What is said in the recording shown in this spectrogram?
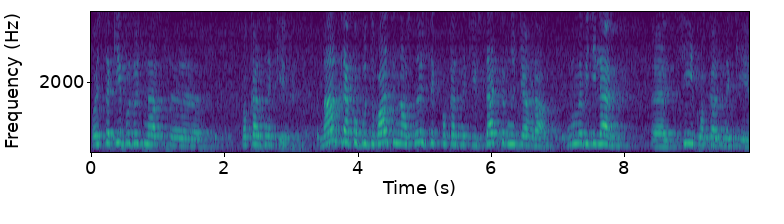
Ось такі будуть у нас е, показники. Нам треба побудувати на основі цих показників секторну діаграму. Тому ми виділяємо е, ці показники.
